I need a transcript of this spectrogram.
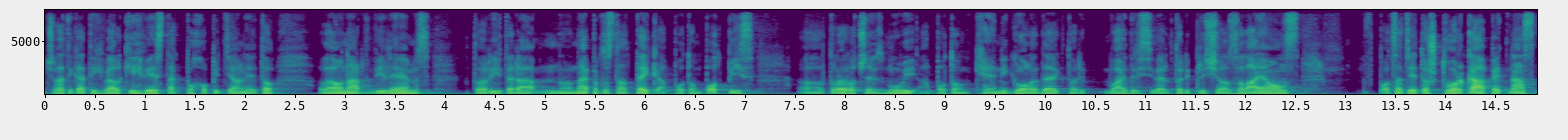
Čo sa týka tých veľkých hviezd, tak pochopiteľne je to Leonard Williams, ktorý teda no, najprv dostal tag a potom podpis trojročnej zmluvy a potom Kenny Golede, ktorý, wide receiver, ktorý prišiel z Lions. V podstate je to štvorka a 15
